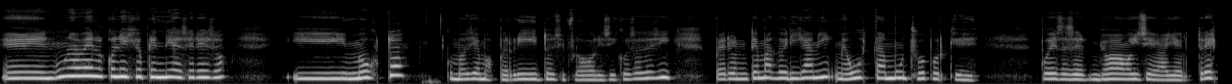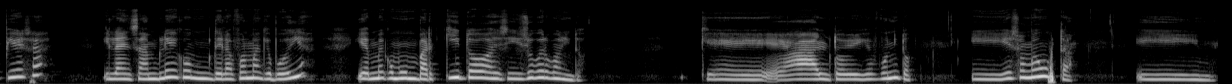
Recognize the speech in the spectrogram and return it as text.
En, una vez en el colegio aprendí a hacer eso y me gustó, como hacíamos perritos y flores y cosas así, pero en temas de origami me gusta mucho porque puedes hacer, yo hice ayer tres piezas y la ensamblé con, de la forma que podía y armé como un barquito así súper bonito, que es alto y es bonito. Y eso me gusta. Y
